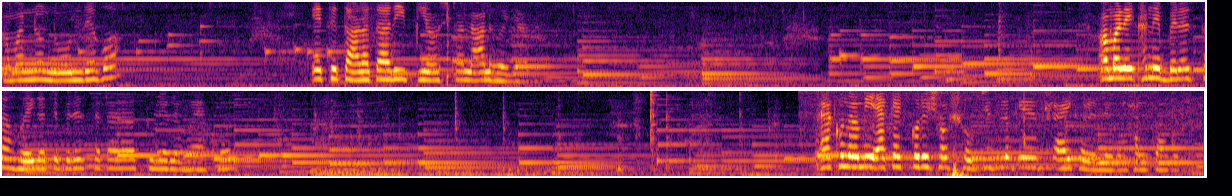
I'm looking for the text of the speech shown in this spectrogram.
সামান্য নুন দেব। এতে তাড়াতাড়ি পেঁয়াজটা লাল হয়ে যাবে। আমার এখানে বেরেস্তা হয়ে গেছে। বেরেস্তাটা তুলে নেব এখন। এখন আমি এক এক করে সব সবজিগুলোকে ফ্রাই করে নেব হালকা করে।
